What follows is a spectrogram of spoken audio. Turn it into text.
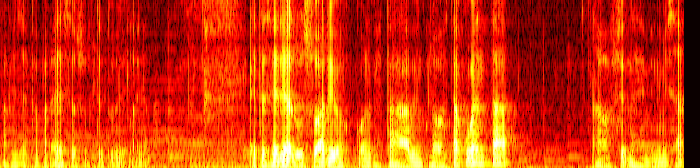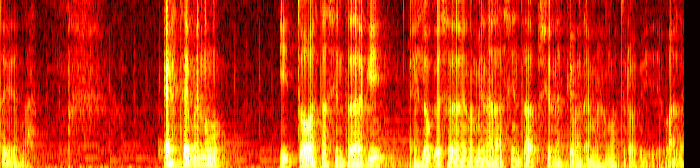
las veces que aparece, sustituirla y demás. Este sería el usuario con el que está vinculado esta cuenta, las opciones de minimizar y demás. Este menú y toda esta cinta de aquí es lo que se denomina la cinta de opciones que veremos en otro vídeo, ¿vale?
